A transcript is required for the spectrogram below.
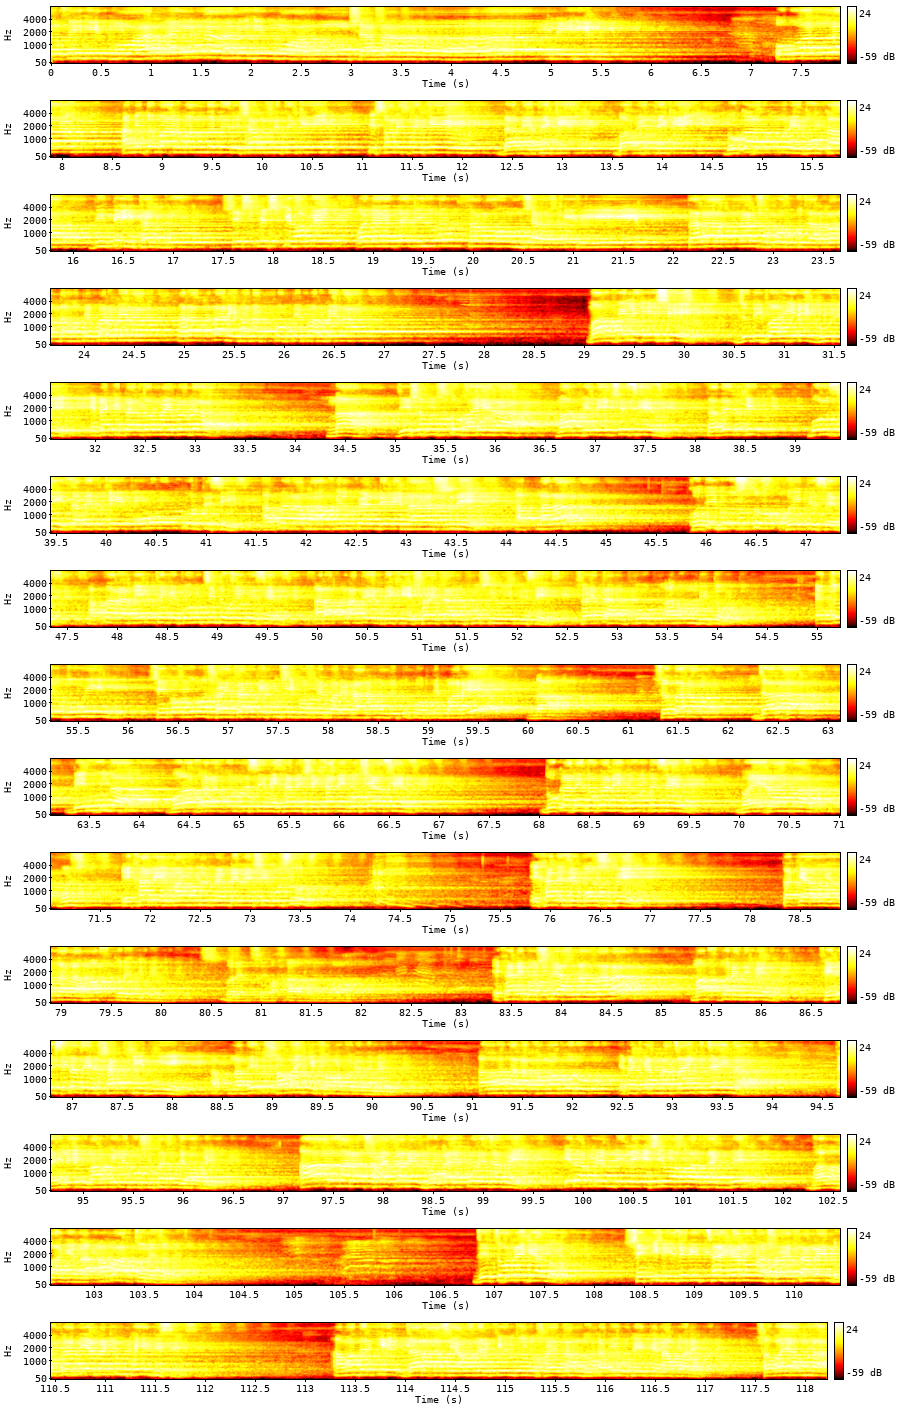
শেষমেশ কি হবে? তারা আপনার শুকর গুজার বান্দা হতে পারবে না, তারা আপনার ইবাদত করতে পারবে না। মাহফিলে এসে যদি বাহিরে ঘুরে, এটা কি তার জন্য ইবাদত? না, যে সমস্ত ভাইয়েরা মাহফিলে এসেছেন, তাদেরকে বলছি, তাদেরকে অনুরোধ করতেছি, আপনারা মাহফিল প্যান্ডেলে না আসলে আপনারা ক্ষতিগ্রস্ত হইতেছেন। আপনারা নেক থেকে বঞ্চিত হইতেছেন আর আপনাদের দেখে শয়তান খুশি হইতেছে। শয়তান খুব আনন্দিত। একজন মুমিন, সে কখনো শয়তানকে খুশি করতে পারে না, আনন্দিত করতে পারে না। সুতরাং যারা বেহুদা ঘোরাফেরা করতেছেন, এখানে সেখানে বসে আছেন, দোকানে দোকানে ঘুরতেছেন, ভাইয়েরা আমার এখানে মাহফিল প্যান্ডেল এসে বসুন। এখানে যে বসবে, তাকে আল্লাহ তালা মাফ করে দিবেন। বলেন এখানে বসলে আল্লাহ তালা মাফ করে দিবেন। ফেরেস্তাদের সাক্ষী নিয়ে আপনাদের সবাইকে ক্ষমা করে দিবেন। আল্লাহ তালা ক্ষমা করুক, এটা কি আমরা চাই কি চাই না? তাইলে এই মাহফিলে বসে থাকতে হবে। আর যারা শয়তানের ধোকায় পড়ে যাবে, এরা প্যান্ডেলে এসেও আবার দেখবে, ভালো লাগে না, আবার চলে যাবে। যে চলে গেল, সে কি নিজের ইচ্ছায় গেল না শয়তানে ধোকা দিয়ে তাকে উঠেই দিছে? আমাদেরকে যারা আছে, আমাদের কেউ যেন শয়তান ধোকা দিয়ে উঠাইতে না পারে। সবাই আমরা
